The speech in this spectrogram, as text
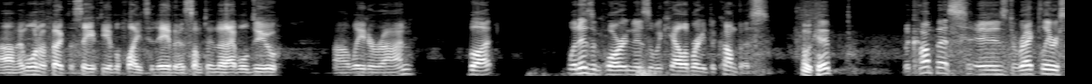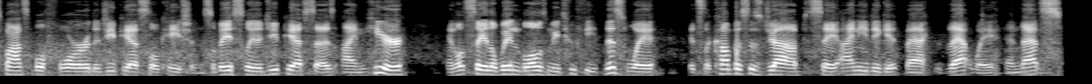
Um, it won't affect the safety of the flight today, but it's something that I will do uh, later on. But what is important is that we calibrate the compass. Okay. The compass is directly responsible for the GPS location. So basically the GPS says I'm here, and let's say the wind blows me two feet this way. It's the compass's job to say I need to get back that way, and that's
